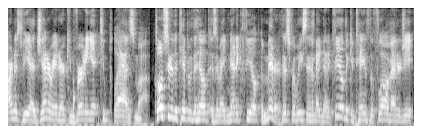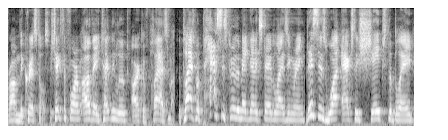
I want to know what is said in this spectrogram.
harnessed via a generator, converting it to plasma. Closer to the tip of the hilt is a magnetic field emitter. This releases a magnetic field that contains the flow of energy from the crystals, which takes the form of a tightly looped arc of plasma. The plasma passes through the magnetic stabilizing ring. This is what actually shapes the blade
